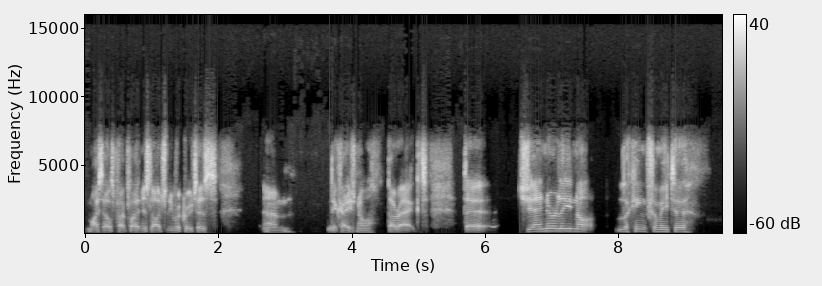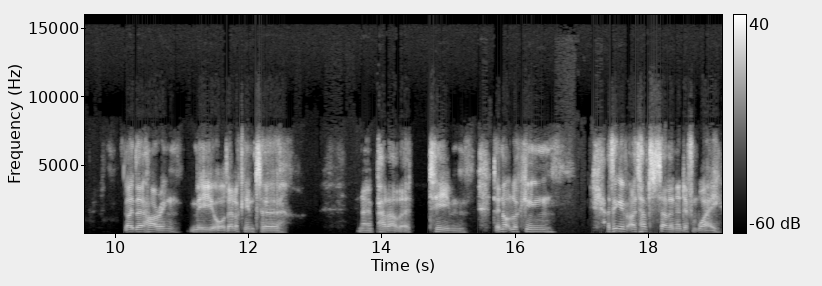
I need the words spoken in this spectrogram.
my sales pipeline is largely recruiters um, the occasional direct. The generally not looking for me to like they're hiring me or they're looking to you know pad out their team. They're not looking i think if i'd have to sell in a different way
